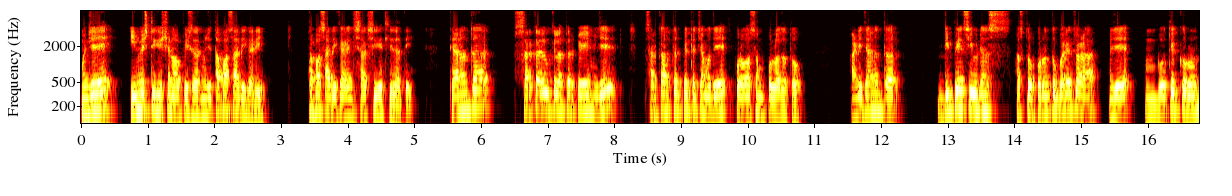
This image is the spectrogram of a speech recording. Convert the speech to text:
म्हणजे इन्व्हेस्टिगेशन ऑफिसर म्हणजे तपास अधिकारी तपास अधिकाऱ्यांची साक्षी घेतली जाते. त्यानंतर सरकारी वकिलातर्फे म्हणजे सरकारतर्फे त्याच्यामध्ये पुरावा संपवला जातो. आणि त्यानंतर डिफेन्स एव्हिडन्स असतो परंतु बऱ्याच वेळा म्हणजे बहुतेक करून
